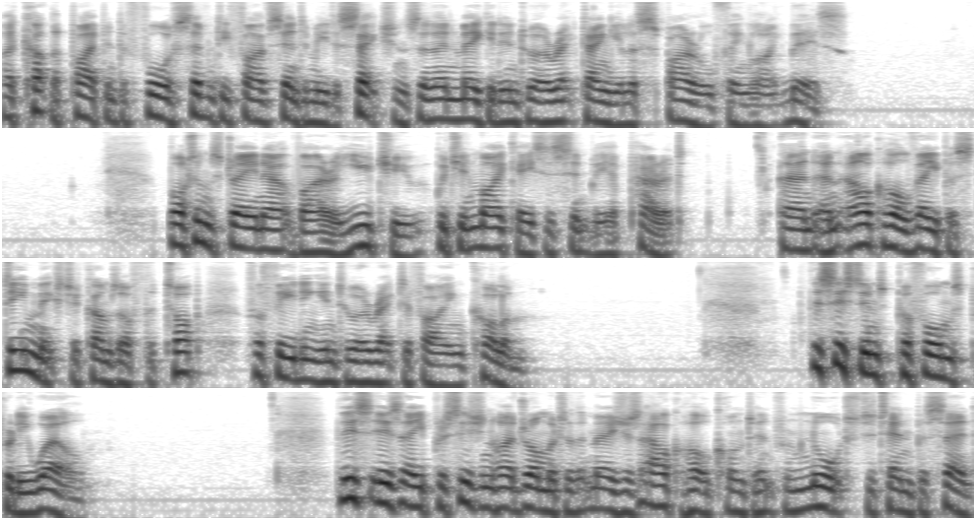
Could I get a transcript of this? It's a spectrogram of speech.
I cut the pipe into four 75 centimetre sections and then make it into a rectangular spiral thing like this. Bottoms drain out via a U-tube, which in my case is simply a parrot, and an alcohol vapour steam mixture comes off the top for feeding into a rectifying column. The system performs pretty well. This is a precision hydrometer that measures alcohol content from 0 to 10%,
